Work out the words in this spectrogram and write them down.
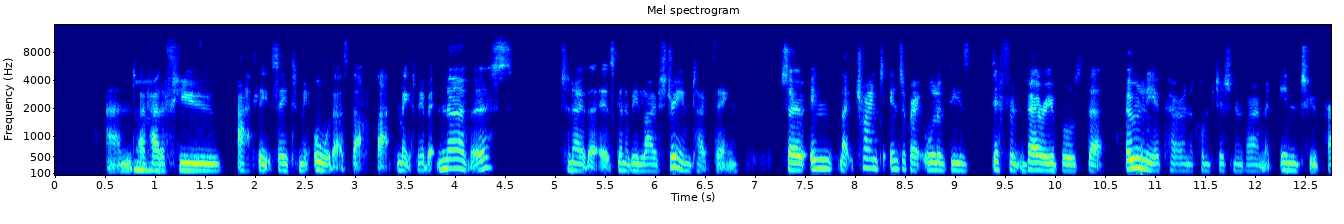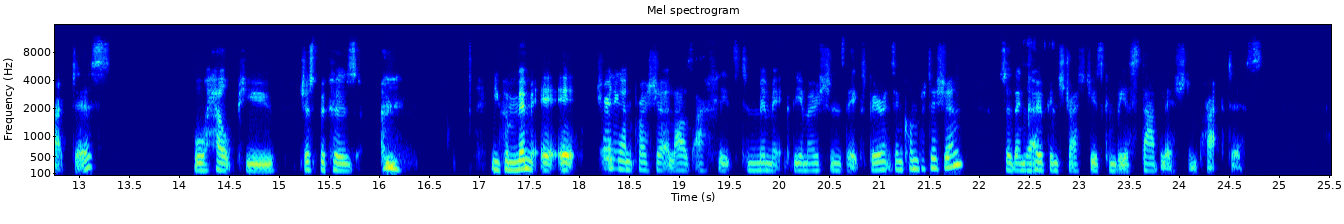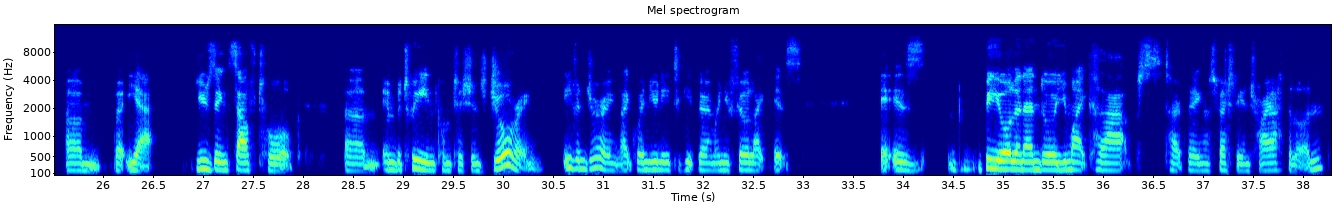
And I've Mhm. had a few athletes say to me, "Oh, that's that that makes me a bit nervous to know that it's going to be live stream type thing." So in like trying to integrate all of these different variables that only occur in a competition environment into practice will help you just because you can mimic it, it training under pressure allows athletes to mimic the emotions they experience in competition so then Yeah. coping strategies can be established and practiced um, but yeah using self-talk um, in between competitions during even during like when you need to keep going when you feel like it's it is be all and end all you might collapse type thing especially in triathlon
